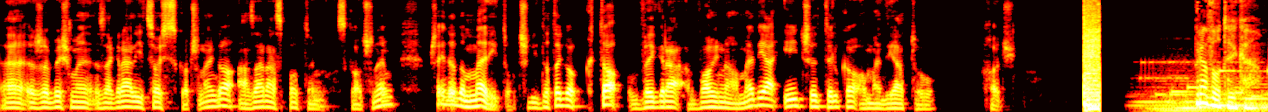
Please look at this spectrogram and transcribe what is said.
e, żebyśmy zagrali coś skocznego, a zaraz po tym skocznym przejdę do meritum, czyli do tego, kto wygra wojnę o media i czy tylko o media tu chodzi. Prawoteka.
